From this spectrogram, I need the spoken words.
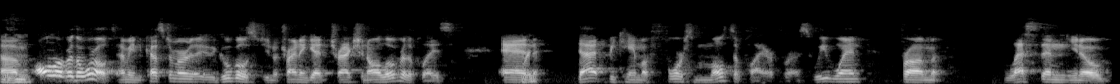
um, mm-hmm. all over the world. I mean, customer Google's you know trying to get traction all over the place, and right. that became a force multiplier for us. We went from less than you know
